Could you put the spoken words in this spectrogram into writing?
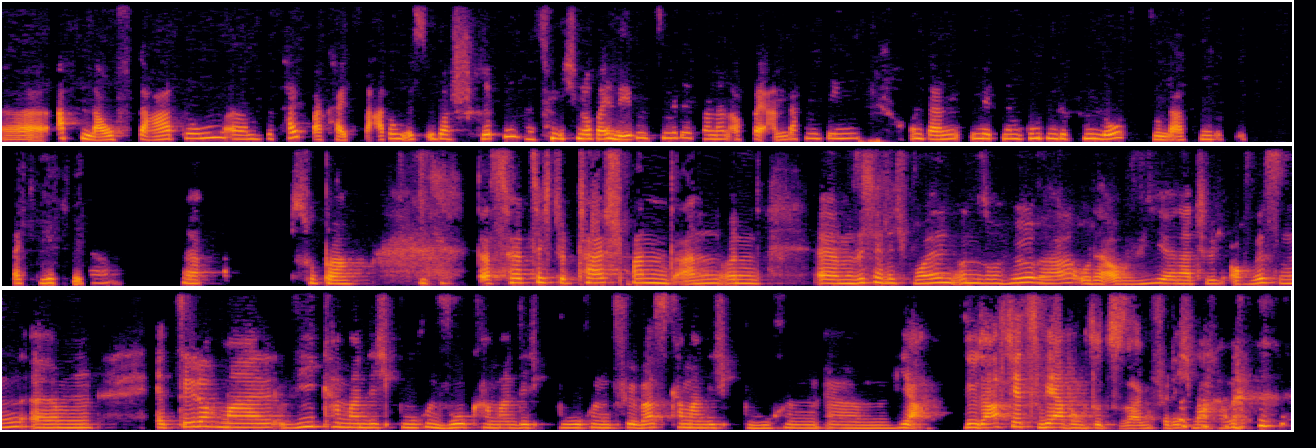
äh, Ablaufdatum, ähm, das Haltbarkeitsdatum ist überschritten, also nicht nur bei Lebensmitteln, sondern auch bei anderen Dingen. Und dann mit einem guten Gefühl loszulassen, das ist recht wichtig. Ja, super. Das hört sich total spannend an und ähm, sicherlich wollen unsere Hörer oder auch wir natürlich auch wissen, ähm, erzähl doch mal, wie kann man dich buchen, wo kann man dich buchen, für was kann man dich buchen? Ähm, ja, du darfst jetzt Werbung sozusagen für dich machen.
